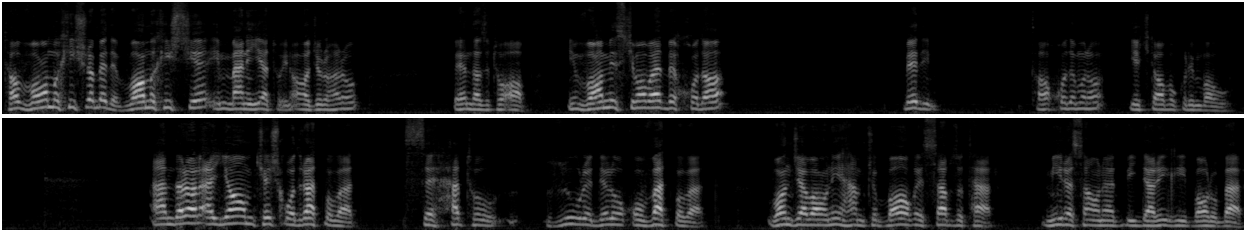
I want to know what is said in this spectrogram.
تا وام خیش رو بده. وام خیش چیه؟ این منیت و این آجرها رو به اندازه تو آب. این وامی است که ما باید به خدا بدیم تا خودمون رو یکتا بکنیم با او. اندران ایام کش قدرت بود. صحت و زور دل و قوت بود. وان جوانی همچو باغ سبز و تر میرساند بی دریغی بار و بر.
